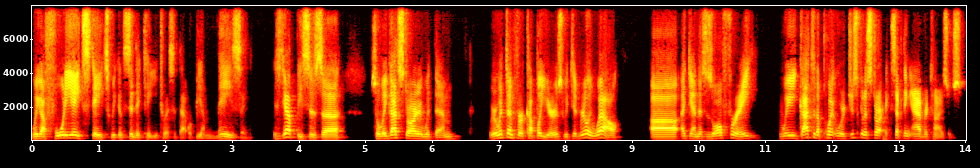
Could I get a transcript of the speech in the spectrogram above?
we got 48 states we can syndicate you to. I said, that would be amazing. He says, yep. He says, uh, so we got started with them. We were with them for a couple of years. We did really well. Uh, again, this is all free. We got to the point where we're just going to start accepting advertisers.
